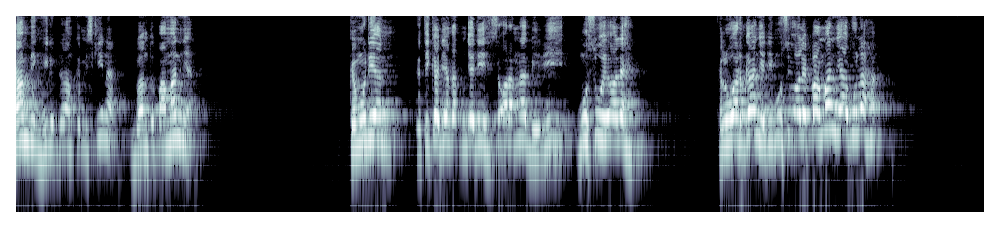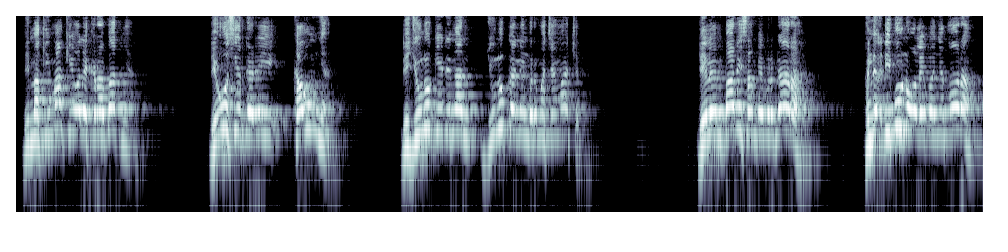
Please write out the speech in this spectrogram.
Kambing hidup dalam kemiskinan, bantu pamannya. Kemudian ketika diangkat menjadi seorang nabi, dimusuhi oleh keluarganya, dimusuhi oleh pamannya Abu Lahab. Dimaki-maki oleh kerabatnya. Diusir dari kaumnya. Dijuluki dengan julukan yang bermacam-macam. Dilempari sampai berdarah. Hendak dibunuh oleh banyak orang.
